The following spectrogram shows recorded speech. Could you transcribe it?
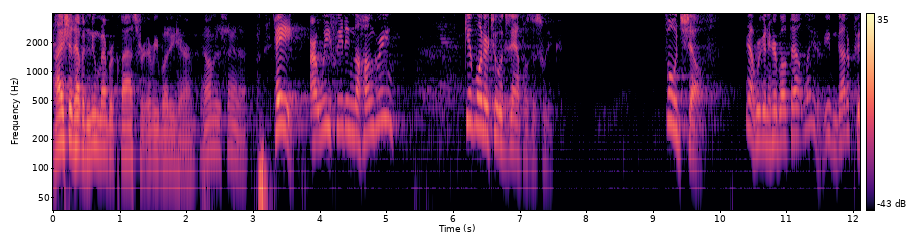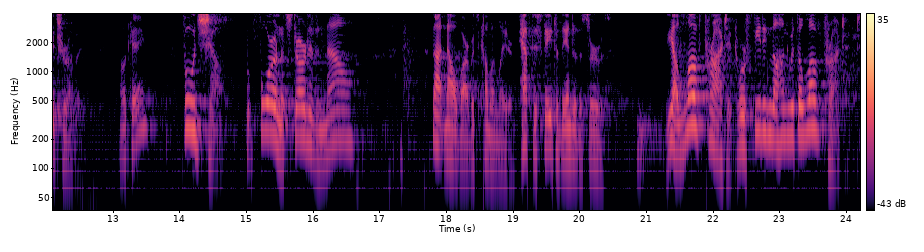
I should have a new member class for everybody here. You know, I'm just saying that. Hey, are we feeding the hungry? Give one or two examples this week. Food shelf. Yeah, we're going to hear about that later. We even got a picture of it. Okay? Food shelf. Before and it started and now. Not now, Barb, it's coming later. Have to stay to the end of the service. Yeah, Love Project. We're feeding the hungry with the Love Project.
